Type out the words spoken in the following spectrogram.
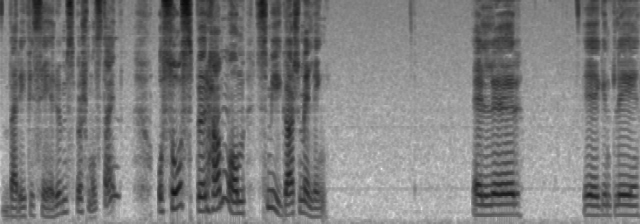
Verifiserum? spørsmålstegn. Og så spør ham om Smygards melding. Eller egentlig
